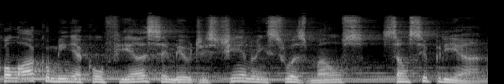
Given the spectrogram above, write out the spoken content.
Coloco minha confiança e meu destino em Suas mãos, São Cipriano.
